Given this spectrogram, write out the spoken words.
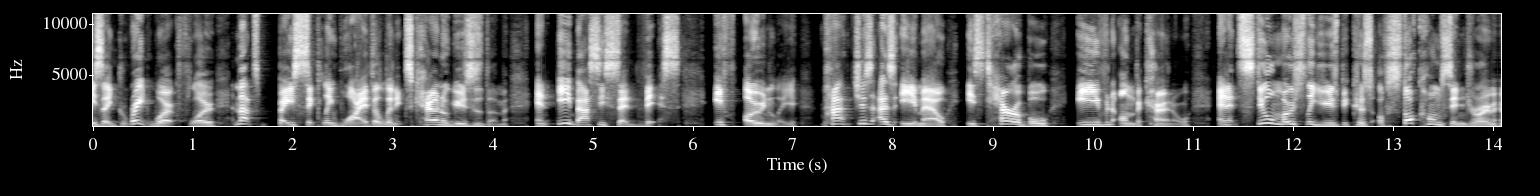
is a great workflow, and that's basically why the Linux kernel uses them. And eBassi said this if only. Patches as email is terrible even on the kernel, and it's still mostly used because of Stockholm Syndrome,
